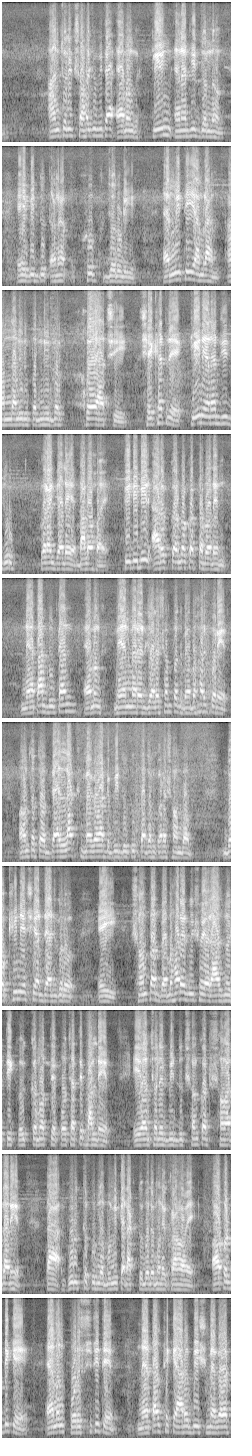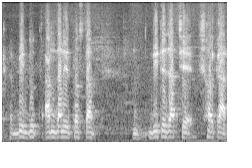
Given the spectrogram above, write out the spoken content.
আঞ্চলিক সহযোগিতা এবং ক্লিন এনার্জির জন্য এই বিদ্যুৎ আনা খুব জরুরি। এমনিতেই আমরা আমদানির উপর নির্ভর হয়ে আছি। সেক্ষেত্রে ক্লিন এনার্জি যোগ করা গেলে ভালো হয়। পিডিবির আরব কর্মকর্তা বলেন নেপাল, ভুটান এবং মিয়ানমারের জলসম্পদ ব্যবহার করে অন্তত দেড় লাখ মেগাওয়াট বিদ্যুৎ উৎপাদন করা সম্ভব। দক্ষিণ এশিয়ার দেশগুলো এই সম্পদ ব্যবহারের বিষয়ে রাজনৈতিক ঐক্যমত্যে পৌঁছাতে পারলে এই অঞ্চলের বিদ্যুৎ সংকট সমাধানে তা গুরুত্বপূর্ণ ভূমিকা রাখত বলে মনে করা হয়। অপরদিকে, এমন পরিস্থিতিতে নেপাল থেকে আরও বিশ মেগাওয়াট বিদ্যুৎ আমদানির প্রস্তাব দিতে যাচ্ছে সরকার।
